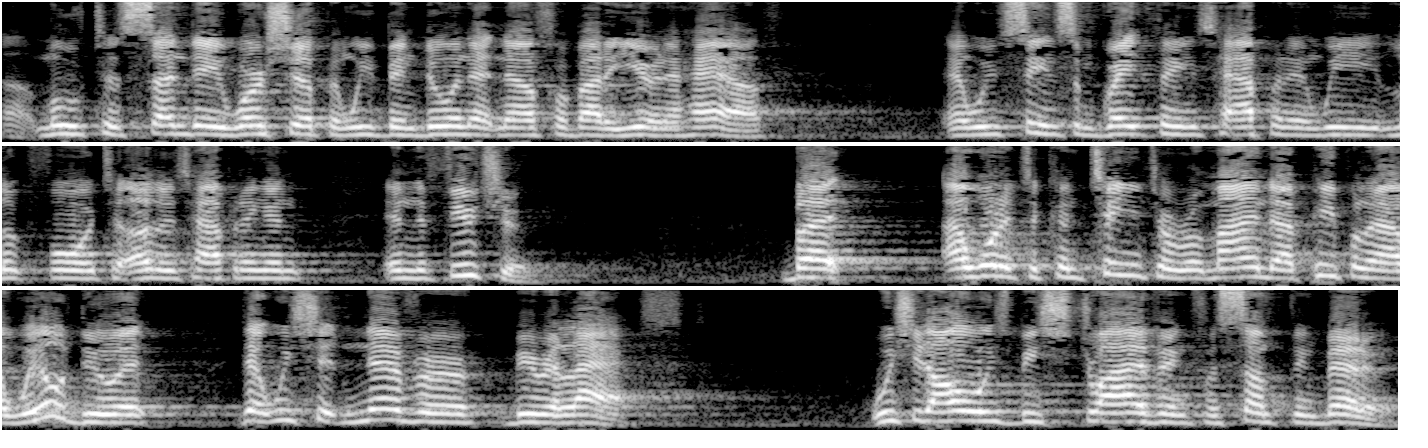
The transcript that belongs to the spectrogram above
uh, moved to Sunday worship, and we've been doing that now for about a year and a half. And we've seen some great things happen, and we look forward to others happening in, in the future. But I wanted to continue to remind our people, and I will do it, that we should never be relaxed. We should always be striving for something better.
